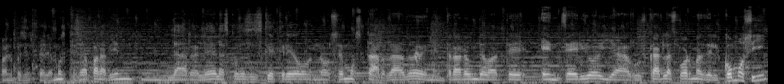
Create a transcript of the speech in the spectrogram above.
Bueno, pues esperemos que sea para bien. La realidad de las cosas es que creo nos hemos tardado en entrar a un debate en serio y a buscar las formas del cómo sí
